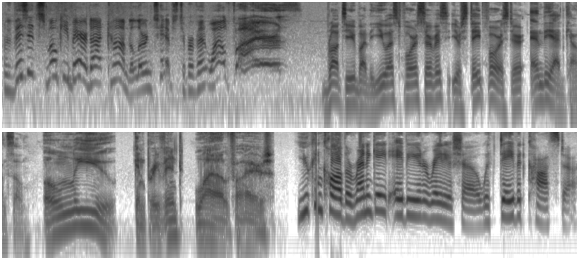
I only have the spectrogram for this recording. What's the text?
Visit SmokeyBear.com to learn tips to prevent wildfires. Brought to you by the U.S. Forest Service, your state forester, and the Ad Council. Only you can prevent wildfires. You can call the Renegade Aviator Radio Show with David Costa.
